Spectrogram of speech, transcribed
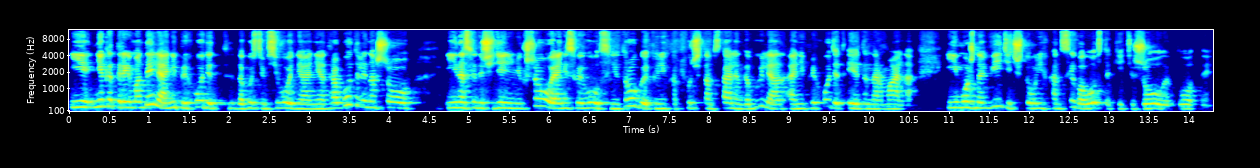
И некоторые модели, они приходят, допустим, сегодня они отработали на шоу, и на следующий день у них шоу, и они свои волосы не трогают, у них как куча там стайлинга были, а, они приходят, и это нормально. И можно видеть, что у них концы волос такие тяжелые, плотные.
